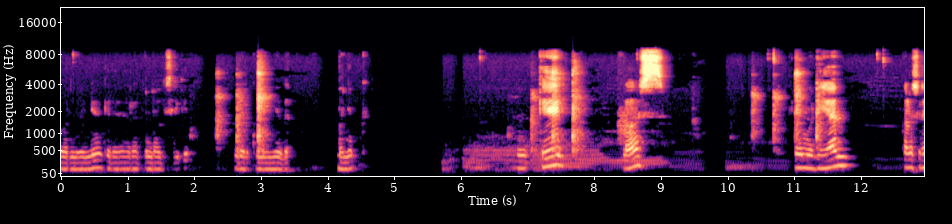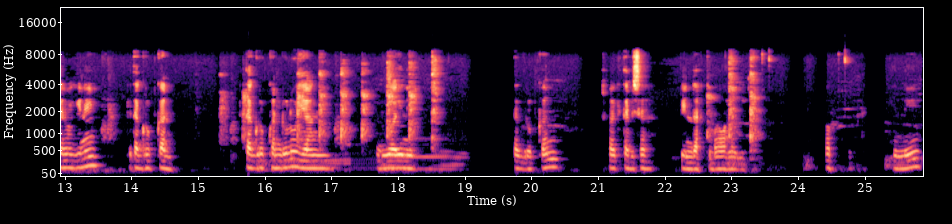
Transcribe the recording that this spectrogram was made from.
warnanya kita arahkan lagi sedikit. Biar kuningnya agak banyak. Oke close. Kemudian kalau sudah begini kita grupkan. Kita grupkan dulu yang dua ini. Kita grupkan supaya kita bisa pindah ke bawah lagi ini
